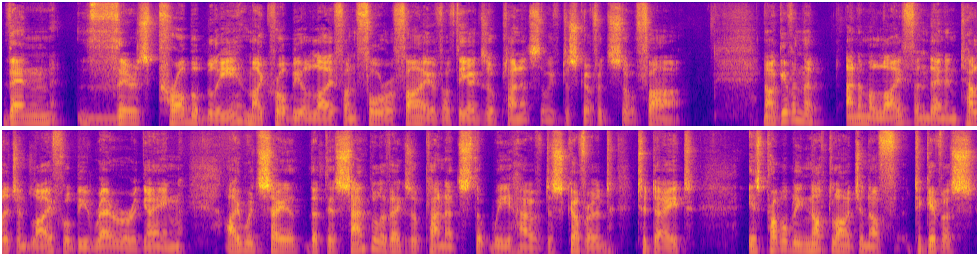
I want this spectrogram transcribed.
then there's probably microbial life on four or five of the exoplanets that we've discovered so far. Now, given that animal life and then intelligent life will be rarer again. I would say that the sample of exoplanets that we have discovered to date is probably not large enough to give us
